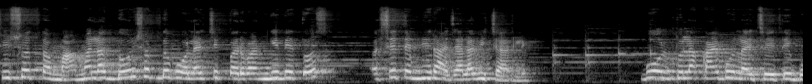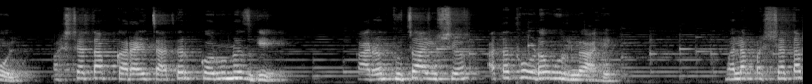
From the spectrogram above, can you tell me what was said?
शिष्योत्तमा मला दोन शब्द बोलायची परवानगी देतोस? असे त्यांनी राजाला विचारले. बोल तुला काय बोलायचे ते बोल. पश्चाताप करायचा तर करूनच घे. कारण तुझं आयुष्य आता थोडं उरलं आहे. मला पश्चाताप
